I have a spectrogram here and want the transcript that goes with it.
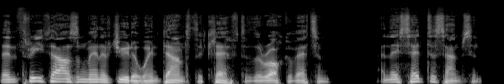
Then three thousand men of Judah went down to the cleft of the rock of Etam, and they said to Samson,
